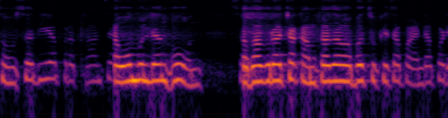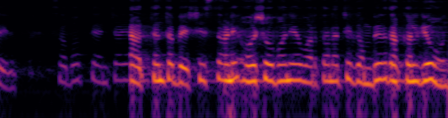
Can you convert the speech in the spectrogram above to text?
संसदीय प्रथांचे अवमूल्यन होऊन सभागृहाच्या कामकाजाबाबत चुकीचा पांडा पडेल. सबब त्यांच्या या अत्यंत बेशिस्त आणि अशोभनीय वर्तनाची गंभीर दखल घेऊन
